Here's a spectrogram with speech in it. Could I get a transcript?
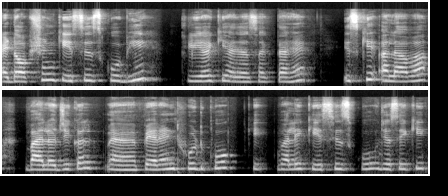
एडॉप्शन केसेस को भी क्लियर किया जा सकता है। इसके अलावा बायोलॉजिकल पेरेंटहुड को वाले केसेस को, जैसे कि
